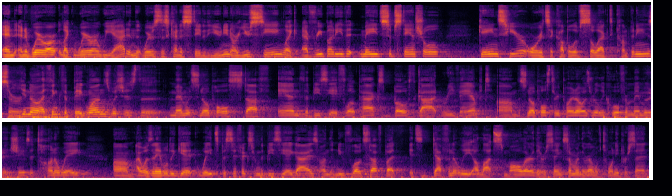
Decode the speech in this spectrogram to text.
And and where are like where are we at And where's this kind of state of the union? Are you seeing like everybody that made substantial gains here or it's a couple of select companies or You know, I think the big ones, which is the Mammut Snow Pulse stuff and the BCA float packs, both got revamped. Um, the Snow Pulse 3.0 is really cool from Mammut. It shaves a ton of weight. Um, I wasn't able to get weight specifics from the BCA guys on the new float stuff, but it's definitely a lot smaller. They were saying somewhere in the realm of 20%.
